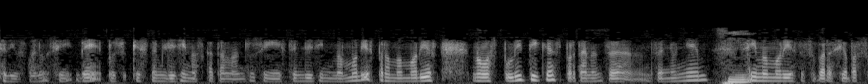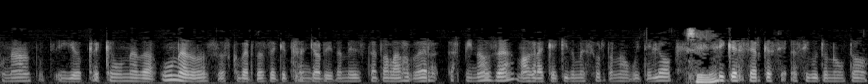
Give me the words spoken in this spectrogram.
que dius, bueno, sí, bé, doncs què estem llegint els catalans? O sigui, estem llegint memòries, però memòries no les polítiques, per tant ens, ens allunyem, Mm. sí, memòries de superació personal, i jo crec que una de, una de les descobertes d'aquest Sant Jordi també ha estat l'Albert Espinosa, malgrat que aquí només surt en el vuitè lloc, Sí. sí que és cert que ha sigut un autor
